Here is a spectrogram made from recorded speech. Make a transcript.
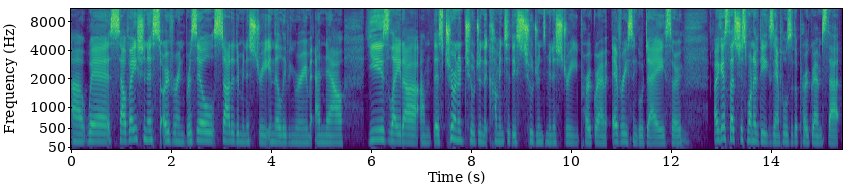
Uh, where Salvationists over in Brazil started a ministry in their living room and now years later, um, there's 200 children that come into this children's ministry program every single day. So mm. I guess that's just one of the examples of the programs that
